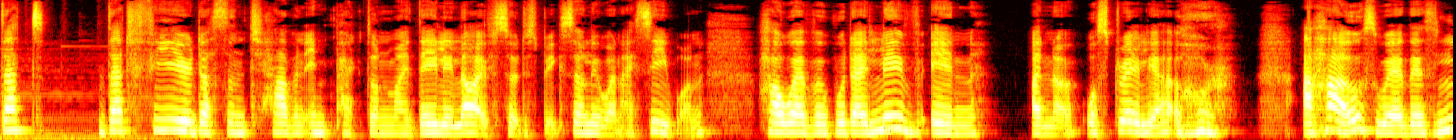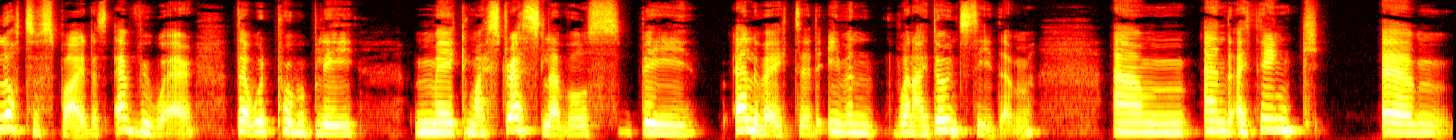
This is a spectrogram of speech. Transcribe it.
that that fear doesn't have an impact on my daily life, so to speak. It's only when I see one. However, would I live in I don't know Australia or a house where there's lots of spiders everywhere, that would probably make my stress levels be elevated even when I don't see them. Um, and I think, um,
